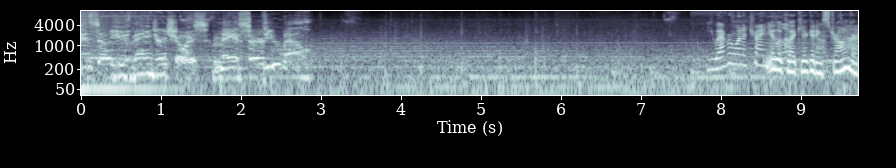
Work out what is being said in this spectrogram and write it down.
And so you've made your choice. May it serve you well. You ever want to try and You look like you're getting stronger.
